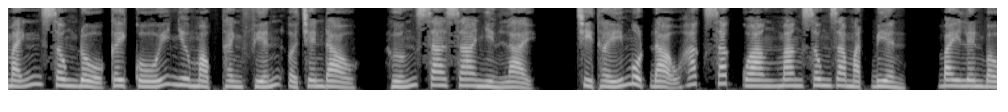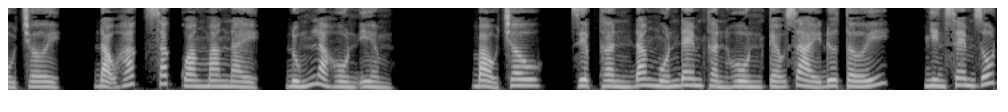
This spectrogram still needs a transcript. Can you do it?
Mãnh sông đổ cây cối như mọc thành phiến ở trên đảo, hướng xa xa nhìn lại, chỉ thấy một đạo hắc sắc quang mang sông ra mặt biển, bay lên bầu trời, đạo hắc sắc quang mang này, đúng là hồn yểm. Bảo Châu, Diệp Thần đang muốn đem thần hồn kéo dài đưa tới, nhìn xem rốt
